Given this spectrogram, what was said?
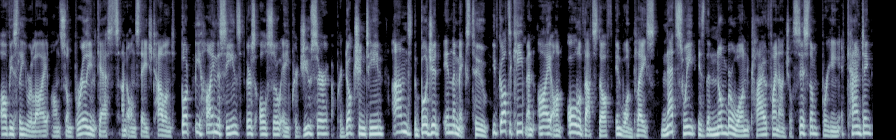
obviously rely on some brilliant guests and onstage talent. But behind the scenes, there's also a producer, a production team, and the budget in the mix too. You've got to keep an eye on all of that stuff in one place. NetSuite is the number one cloud financial system, bringing accounting,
